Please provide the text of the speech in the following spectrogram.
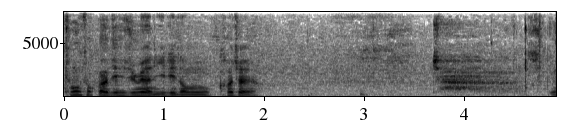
청소까지 해주면 일이 너무 커져요. 자, 지금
